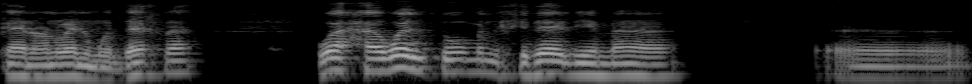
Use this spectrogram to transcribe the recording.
كان عنوان المداخلة وحاولت من خلال ما آه،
